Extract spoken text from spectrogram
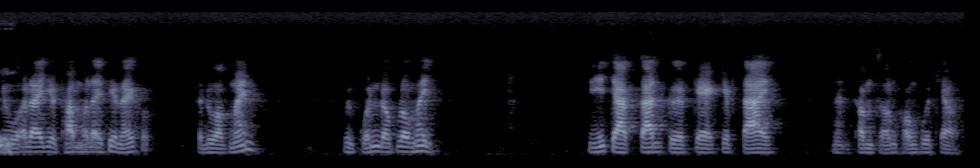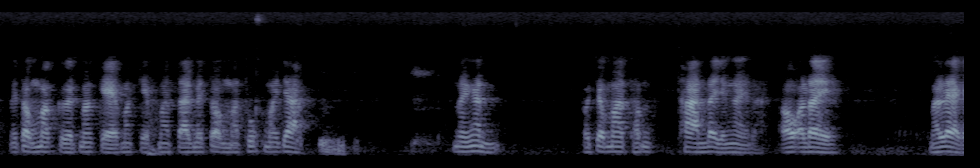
อยู่อะไรอยู่ทำอะไรที่ไหนก็สะดวกไหม ฝึกฝนอบรมให้หนีจากการเกิดแก่เก็บตายนั่นคำสอนของพุทธเจ้า ไม่ต้องมาเกิดมาแก่มาเก็บมาตายไม่ต้องมาทุกข์มายากไม่งั้นเขาจะมาทำทานได้ยังไงล่ะ เอาอะไรมาแลก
